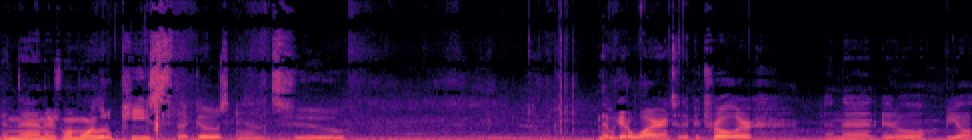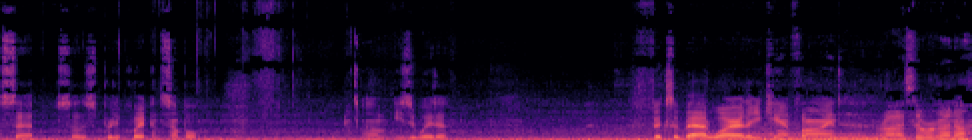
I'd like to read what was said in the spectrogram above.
And then there's one more little piece that goes into, that we got to wire into the controller and then it'll be all set. So this is pretty quick and simple um, easy way to fix a bad wire that you can't find. All right, so we're gonna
